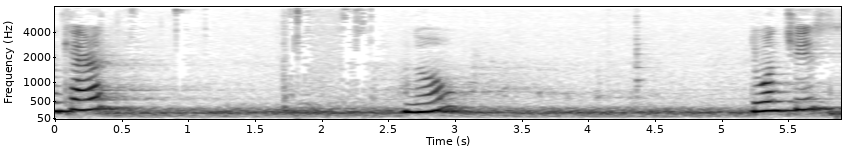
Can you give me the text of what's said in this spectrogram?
Want carrot? No? Do you want cheese?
